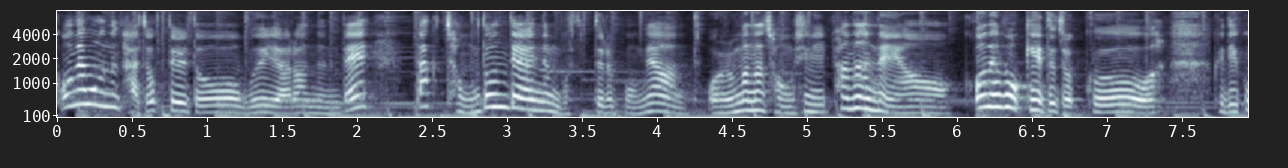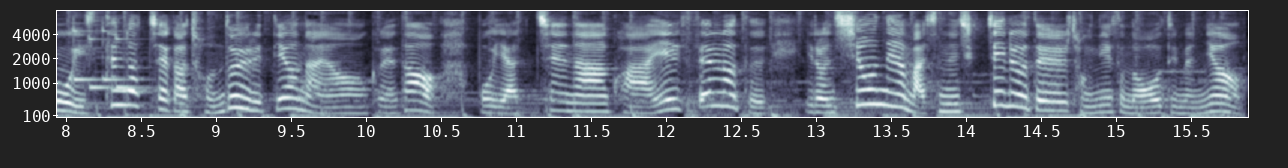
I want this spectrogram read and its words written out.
꺼내 먹는 가족들도 문을 열었는데 딱 정돈되어 있는 모습들을 보면 얼마나 정신이 편하네요. 꺼내 먹기도 좋고 그리고 이 스탠 자체가 전도율이 뛰어나요. 그래서 뭐 야채나 과일, 샐러드 이런 시원해야 맛있는 식재료들 정리해서 넣어두면요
